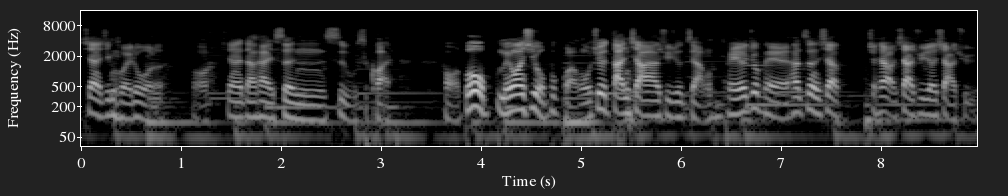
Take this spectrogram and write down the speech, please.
现在已经回落了。哦，现在大概剩四五十块。哦，不过没关系，我不管。我觉得单下下去就这样，赔了就赔了。它真的下就下下去就下去，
